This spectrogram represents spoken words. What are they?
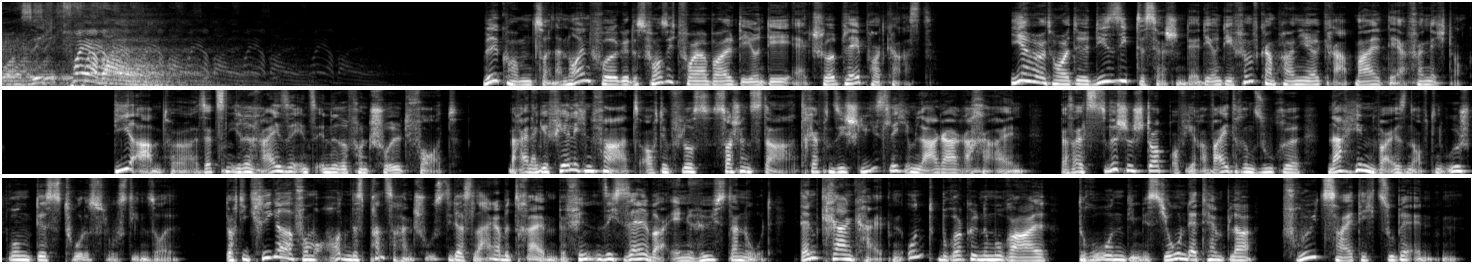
Vorsicht, Feuerball! Willkommen zu einer neuen Folge des Vorsicht Feuerball D&D Actual Play Podcast. Ihr hört heute die siebte Session der D&D 5 Kampagne Grabmal der Vernichtung. Die Abenteurer setzen ihre Reise ins Innere von Schuld fort. Nach einer gefährlichen Fahrt auf dem Fluss Soshen Star treffen sie schließlich im Lager Rache ein, das als Zwischenstopp auf ihrer weiteren Suche nach Hinweisen auf den Ursprung des Todesfluchs dienen soll. Doch die Krieger vom Orden des Panzerhandschuhs, die das Lager betreiben, befinden sich selber in höchster Not, denn Krankheiten und bröckelnde Moral drohen die Mission der Templer frühzeitig zu beenden.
